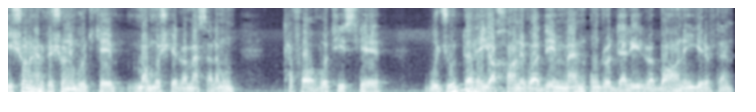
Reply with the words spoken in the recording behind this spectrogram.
ایشون حرفشون این بود که ما مشکل و مسئلمون تفاوتی است که وجود داره یا خانواده من اون رو دلیل و بهانه گرفتن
